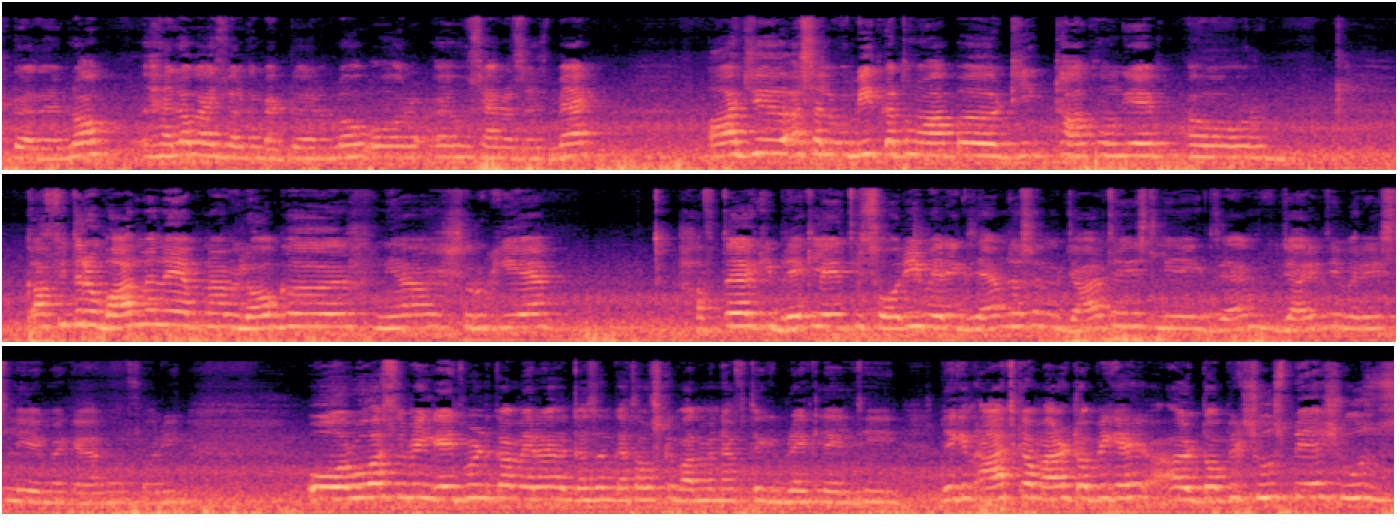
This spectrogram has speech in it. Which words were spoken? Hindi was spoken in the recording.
Hello guys welcome back to our blog और हुसैन इज़ बैक आज असल उम्मीद करता हूँ आप ठीक ठाक होंगे और काफ़ी दिनों बाद मैंने अपना व्लॉग नया शुरू किया है। हफ़्ते की ब्रेक ले थी सॉरी मेरे एग्ज़ाम असल जा रहे थे, इसलिए एग्ज़ाम जारी थी मेरे, इसलिए मैं कह रहा हूँ सॉरी और वो असल में इंगेजमेंट का मेरा कज़न का था, उसके बाद मैंने हफ़्ते की ब्रेक ले ली थी। लेकिन आज का हमारा टॉपिक है टॉपिक शूज़ पे है शूज़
